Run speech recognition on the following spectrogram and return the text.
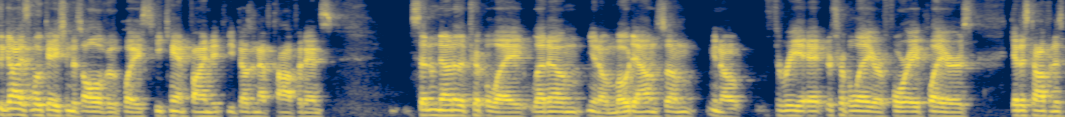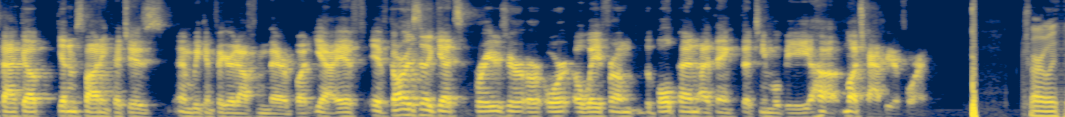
the guy's location is all over the place. He can't find it. He doesn't have confidence. Send him down to the AAA. Let him, you know, mow down some, you know, three A, or AAA or four A players. Get his confidence back up. Get him spotting pitches, and we can figure it out from there. But yeah, if if Garza gets Brasier or Ort away from the bullpen, I think the team will be uh, much happier for it. Charlie.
